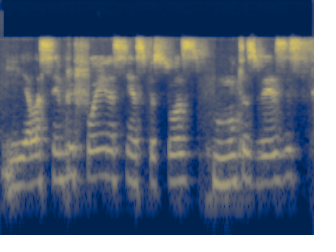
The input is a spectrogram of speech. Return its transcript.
e ela sempre foi, assim, as pessoas muitas vezes,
